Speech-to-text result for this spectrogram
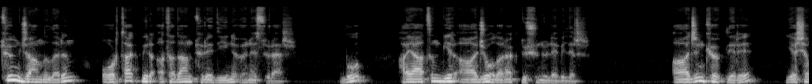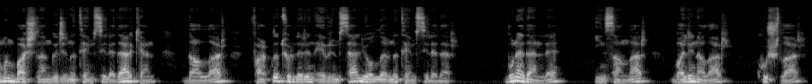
tüm canlıların ortak bir atadan türediğini öne sürer. Bu, hayatın bir ağacı olarak düşünülebilir. Ağacın kökleri, yaşamın başlangıcını temsil ederken, dallar, farklı türlerin evrimsel yollarını temsil eder. Bu nedenle, insanlar, balinalar, kuşlar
